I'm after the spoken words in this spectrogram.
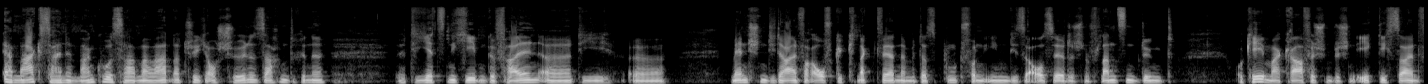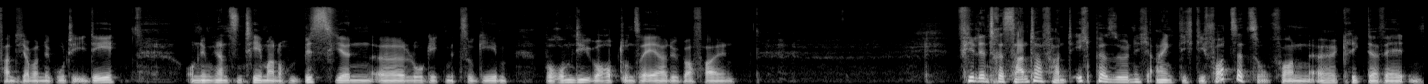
er mag seine Mankos haben, aber er hat natürlich auch schöne Sachen drinne, äh, die jetzt nicht jedem gefallen. Äh, die äh, Menschen, die da einfach aufgeknackt werden, damit das Blut von ihnen diese außerirdischen Pflanzen düngt. Okay, mag grafisch ein bisschen eklig sein, fand ich aber eine gute Idee, um dem ganzen Thema noch ein bisschen äh, Logik mitzugeben, warum die überhaupt unsere Erde überfallen. Viel interessanter fand ich persönlich eigentlich die Fortsetzung von äh, Krieg der Welten,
